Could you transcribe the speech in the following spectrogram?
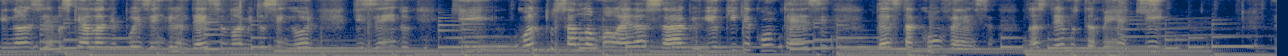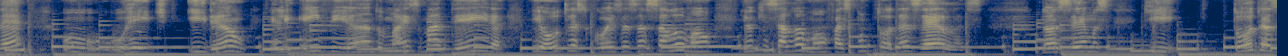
E nós vemos que ela depois engrandece o nome do Senhor, dizendo que quanto Salomão era sábio e o que, que acontece desta conversa. Nós temos também aqui né? O, o rei de Irão, ele enviando mais madeira e outras coisas a Salomão. E o que Salomão faz com todas elas? Nós vemos que todas,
